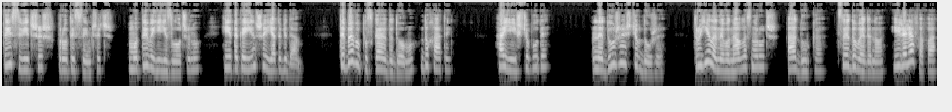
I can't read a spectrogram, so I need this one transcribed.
Ти свідчиш проти Симчич, мотиви її злочину і таке інше я тобі дам. Тебе випускаю додому, до хати. А їй що буде? Не дуже, щоб дуже. Труїла не вона власноруч, а дурка. Це доведено. І ля-ля фафа.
